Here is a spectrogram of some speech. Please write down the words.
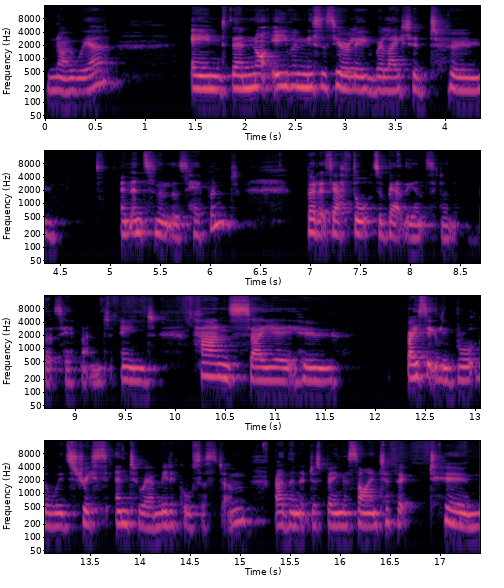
nowhere, and they're not even necessarily related to an incident that's happened, but it's our thoughts about the incident that's happened. And Hans Selye, who basically brought the word stress into our medical system rather than it just being a scientific term.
